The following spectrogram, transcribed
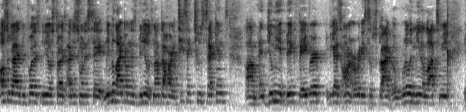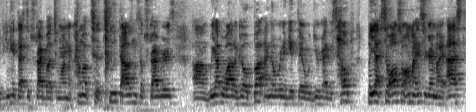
Also guys, before this video starts, I just want to say, leave a like on this video. It's not that hard. It takes like two seconds. Um, and do me a big favor. If you guys aren't already subscribed, it would really mean a lot to me if you can hit that subscribe button. We're going to come up to 2,000 subscribers. Um, we have a while to go, but I know we're going to get there with your guys' help. But yeah, so also on my Instagram, I asked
